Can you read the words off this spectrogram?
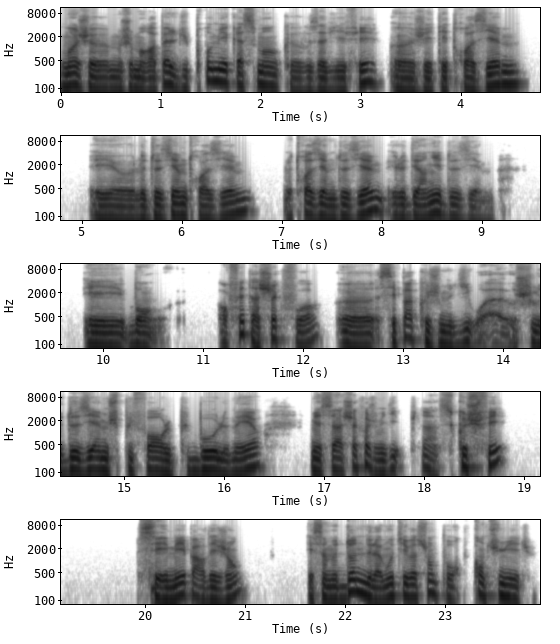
moi, je, je me rappelle du premier classement que vous aviez fait. Euh, j'ai été troisième et euh, le deuxième, troisième, le troisième, deuxième et le dernier, deuxième. Et bon, en fait, à chaque fois, c'est pas que je me dis, ouais, je suis le deuxième, je suis plus fort, le plus beau, le meilleur, mais c'est à chaque fois, je me dis, putain, ce que je fais, c'est aimé par des gens et ça me donne de la motivation pour continuer, tu vois.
